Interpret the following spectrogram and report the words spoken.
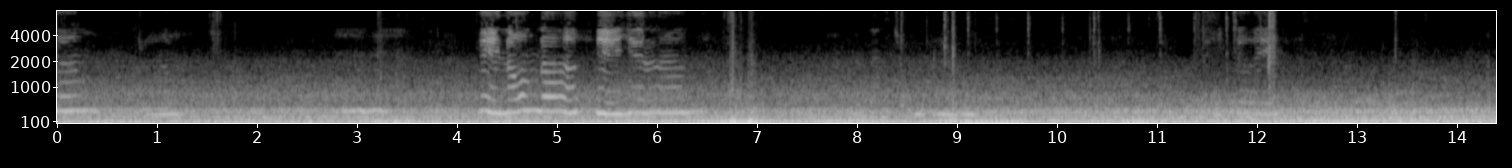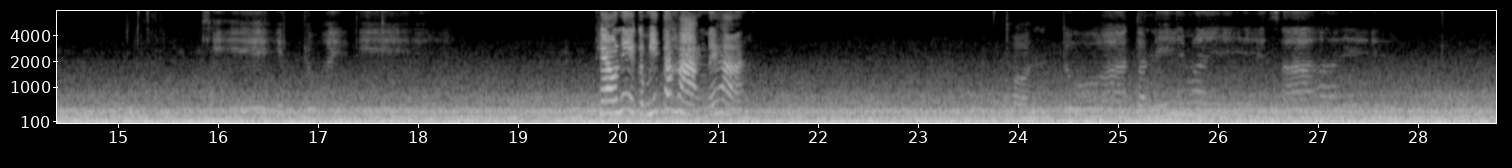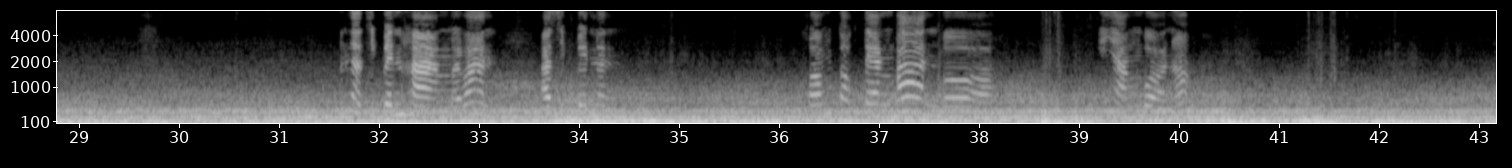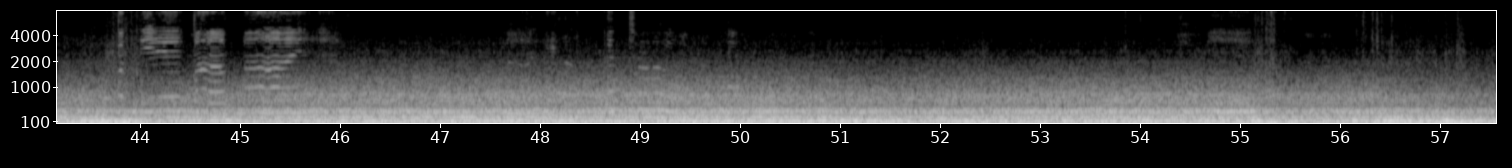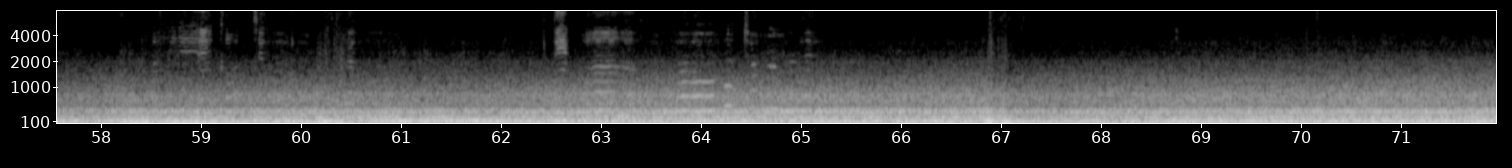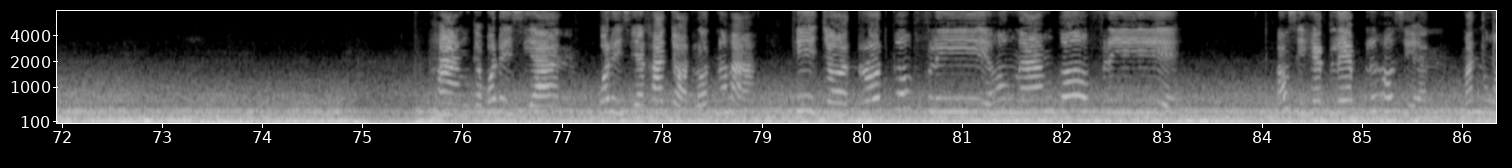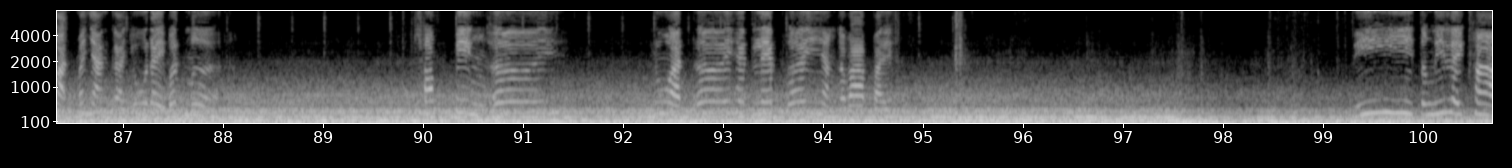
ยังให้น้องได้ยินจนในใจคิดด้วยดีแถวนี้ก็มีแตะห่างเลยค่ะ ถอนตัวตอนนี้ไม่สาย มันอาจจะเป็นห่างไหมบ้าน อาจจะเป็นนั่น ของตกแต่งบ้านบ่นี่ยังบ่เนาะวันนี้มากมายเป็นเจ้า ห่างกับบ่ได้เสียนบ่ได้เสียค่าจอดรถเนาะค่ะ ที่จอด รถก็ฟรี ห้องน้ำก็ฟรีเขาสิเฮ็ดเล็บหรือเขาเสียนมันนวดมันยังกะอยู่ได้เบิดมือช้อปปิ้งเอ้ยนวดเอ้ยเฮ็ดเล็บเอ้ยหยังก็ว่าไปนี่ตรงนี้เลยค่ะ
